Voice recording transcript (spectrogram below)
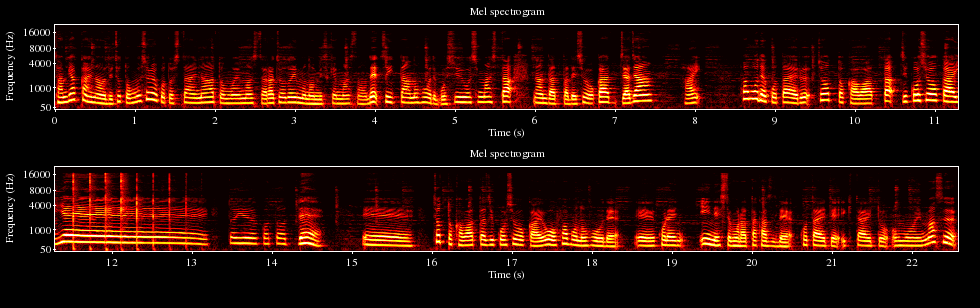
300回なのでちょっと面白いことしたいなと思いましたらちょうどいいものを見つけましたので Twitter の方で募集をしました。何だったでしょうか？じゃじゃん。はい。ファボで答えるちょっと変わった自己紹介。イエーイ！ということで、えーちょっと変わった自己紹介をファボの方で、えーこれいいねしてもらった数で答えていきたいと思います。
